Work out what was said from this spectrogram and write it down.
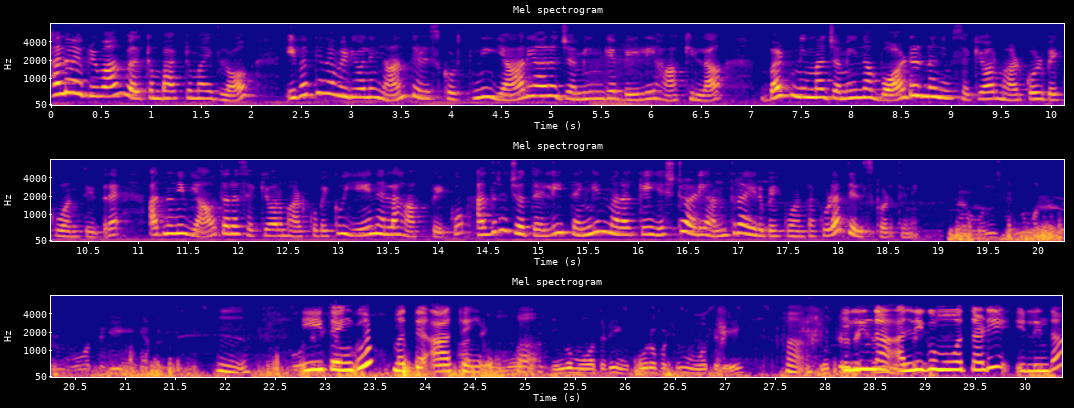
Hello everyone welcome back to my vlog ಇವತ್ತಿನ ವಿಡಿಯೋಲಿ ನಾನು ತಿಳಿಸ್ಕೊಡ್ತೀನಿ ಯಾರ್ಯಾರ ಜಮೀನಿಗೆ ಬೇಲಿ ಹಾಕಿಲ್ಲ ಬಟ್ ನಿಮ್ಮ ಜಮೀನ ಬಾರ್ಡರ್ನ ನೀವು ಸೆಕ್ಯೂರ್ ಮಾಡ್ಕೊಳ್ಬೇಕು ಅಂತಿದ್ರೆ ಅದನ್ನ ನೀವು ಯಾವ ಥರ ಸೆಕ್ಯೂರ್ ಮಾಡ್ಕೋಬೇಕು ಏನೆಲ್ಲ ಹಾಕಬೇಕು ಅದ್ರ ಜೊತೆಯಲ್ಲಿ ತೆಂಗಿನ ಮರಕ್ಕೆ ಎಷ್ಟು ಅಡಿ ಅಂತರ ಇರಬೇಕು ಅಂತ ಕೂಡ ತಿಳಿಸ್ಕೊಡ್ತೀನಿ. ಈ ತೆಂಗು ಮತ್ತೆ ಆ ತೆಂಗು. ಮೂವತ್ತಡಿ ಹಿಂಗೆ ಪೂರ್ವ ಪಶ್ಚಿಮ ಮೂವತ್ತಡಿ. ಇಲ್ಲಿಂದ ಅಲ್ಲಿಗೂ ಮೂವತ್ತಡಿ ಇಲ್ಲಿಂದ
